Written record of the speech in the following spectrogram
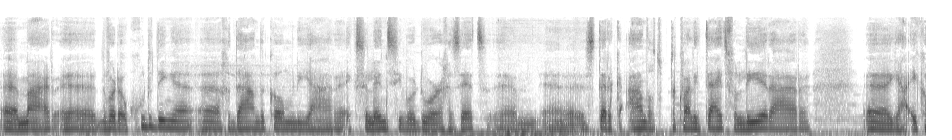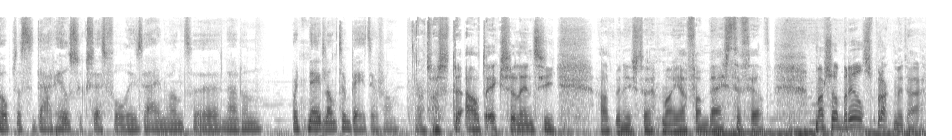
Uh, maar uh, er worden ook goede dingen uh, gedaan de komende jaren. Excellentie wordt doorgezet. sterke aandacht op de kwaliteit van leraren. ja, ik hoop dat ze daar heel succesvol in zijn. Want nou, dan wordt Nederland er beter van. Dat was de oud-excellentie, oud-minister Maya van Bijsterveld. Marcel Bril sprak met haar.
